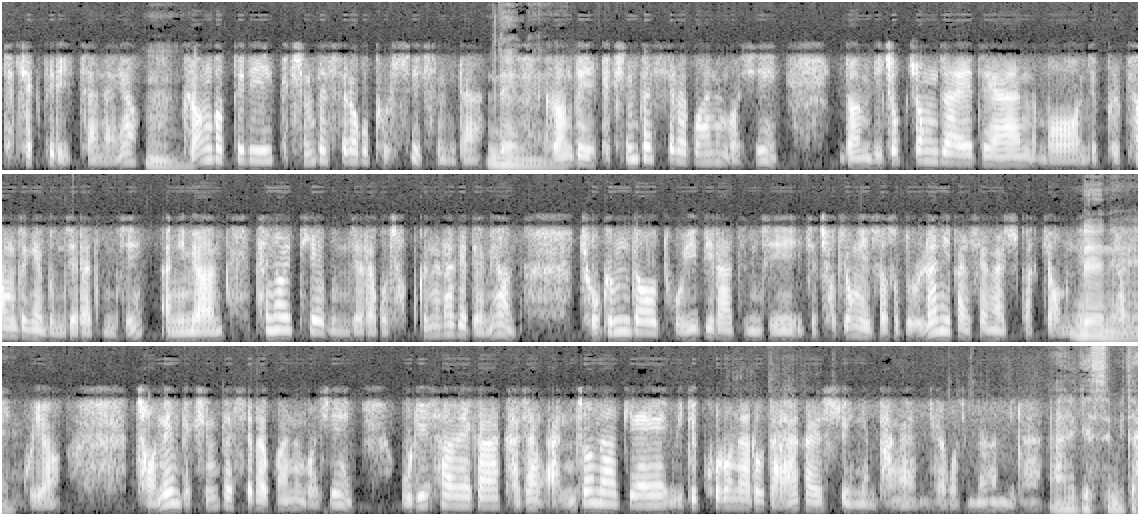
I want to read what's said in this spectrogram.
대책들이 있잖아요. 음. 그런 것들이 백신 패스라고 볼 수 있습니다. 네네. 그런데 이 백신 패스라고 하는 것이 이런 미접종자에 대한 뭐 이제 불평등의 문제라든지 아니면 페널티의 문제라고 접근을 하게 되면 조금 더 도입이라든지 이제 적용에 있어서 논란이 발생할 수밖에 없는 네네. 면이 있고요. 저는 백신 패스라고 하는 것이 우리 사회가 가장 안전하게 위드 코로나로 나아갈 수 있는 방안이라고 생각합니다. 알겠습니다.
